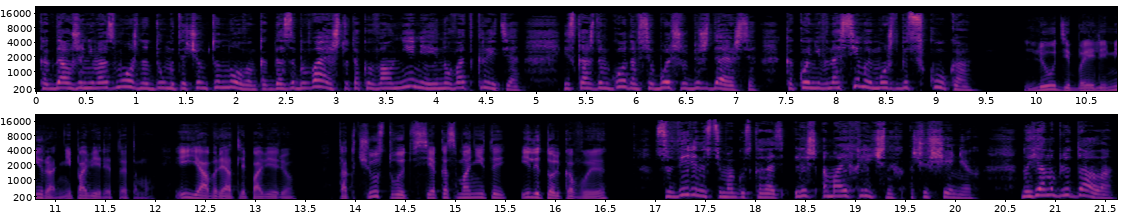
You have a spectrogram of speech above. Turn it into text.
когда уже невозможно думать о чем-то новом, когда забываешь, что такое волнение и новое открытие, и с каждым годом все больше убеждаешься, какой невыносимой может быть скука. Люди Бейли мира не поверят этому, и я вряд ли поверю. Так чувствуют все космониты или только вы? С уверенностью могу сказать лишь о моих личных ощущениях. Но я наблюдала,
